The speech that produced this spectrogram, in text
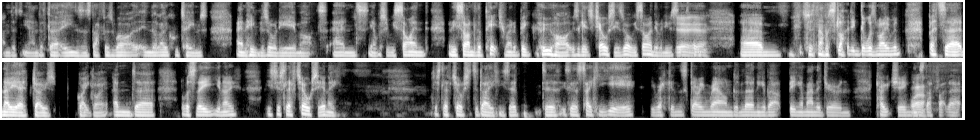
under you know, under 13s and stuff as well in the local teams, and he was already earmarked. And you know, obviously, we signed when he signed to the pitch. We had a big hoo ha. It was against Chelsea as well. We signed him when he was Yeah, 16. yeah. Um, it's just another sliding doors moment. But uh, no, yeah, Joe's great guy, and uh, obviously, you know, he's just left Chelsea, isn't he? Just left Chelsea today. He said to, he's going to take a year. He reckons going round and learning about being a manager and coaching Wow. and stuff like that.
